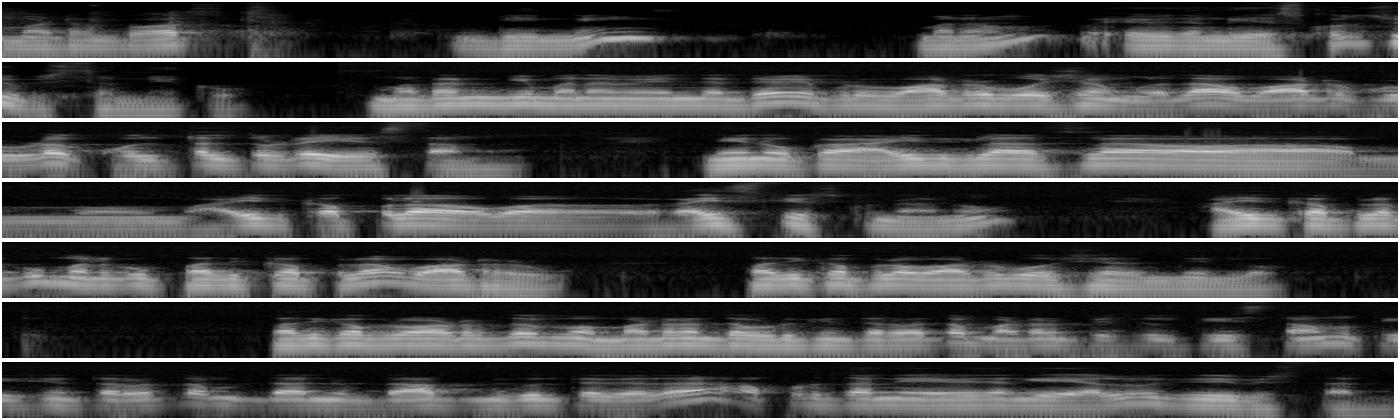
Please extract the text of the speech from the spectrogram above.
మటన్ బాత్ దీన్ని మనం ఏ విధంగా చేసుకోవాలో చూపిస్తాను మీకు. మటన్కి మనం ఏంటంటే ఇప్పుడు వాటర్ పోసాం కదా వాటర్ కూడా కొలతలతోటే వేస్తాము. నేను ఒక ఐదు గ్లాసుల ఐదు కప్పుల రైస్ తీసుకున్నాను. ఐదు కప్పులకు మనకు పది కప్పుల వాటరు. పది కప్పుల వాటర్ పోసాను దీనిలో. పది కప్పుల వాటర్తో మటన్ అంతా ఉడికిన తర్వాత మటన్ పీసులు తీస్తాము. తీసిన తర్వాత దాన్ని దాపు మిగులుతుంది కదా అప్పుడు దాన్ని ఏ విధంగా వేయాలో మీకు చూపిస్తాను.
